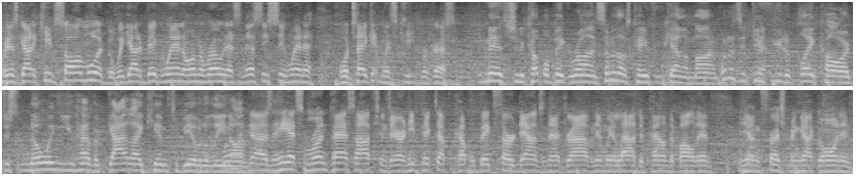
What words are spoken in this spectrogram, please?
We just got to keep sawing wood, but we got a big win on the road. That's an SEC win. We'll take it and we'll keep progressing. You mentioned a couple big runs. Some of those came from Kellen Mond. What does it do yeah. for you to play caller, just knowing you have a guy like him to be able to lean well, on? It does, and he had some run pass options there, and he picked up a couple big third downs in that drive, and then we allowed to pound the ball in. The young freshman got going, and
